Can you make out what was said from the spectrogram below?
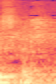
space है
